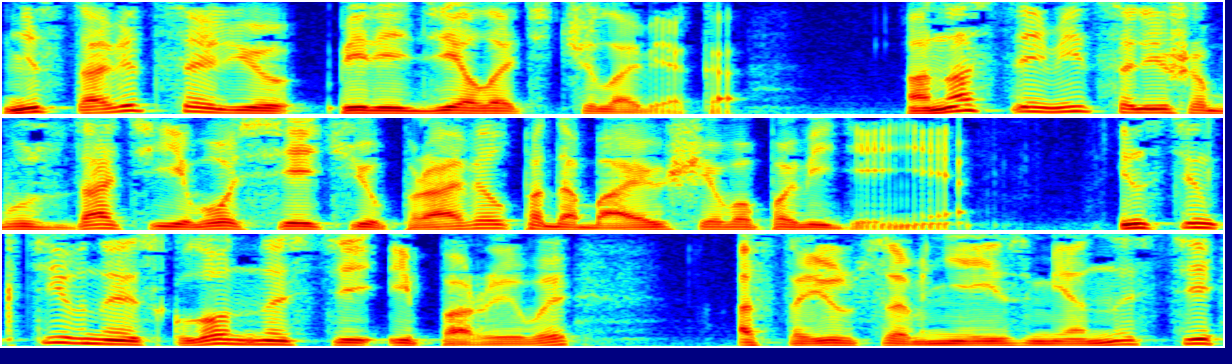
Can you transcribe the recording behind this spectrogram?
не ставит целью переделать человека. Она стремится лишь обуздать его сетью правил подобающего поведения. Инстинктивные склонности и порывы остаются в неизменности,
